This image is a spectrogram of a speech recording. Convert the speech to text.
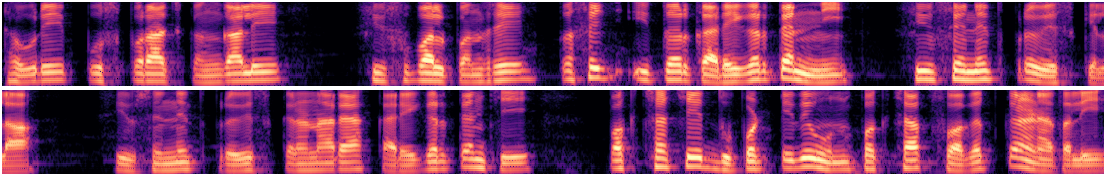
ठवरे, पुष्पराज कंगाले, शिशुपाल पंधरे तसेच इतर कार्यकर्त्यांनी शिवसेनेत प्रवेश केला. शिवसेनेत प्रवेश करणाऱ्या कार्यकर्त्यांचे पक्षाचे दुपट्टे देऊन पक्षात स्वागत करण्यात आले.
